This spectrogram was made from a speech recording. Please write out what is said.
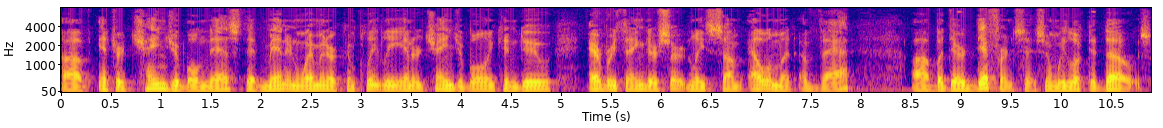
of interchangeableness, that men and women are completely interchangeable and can do everything. There's certainly some element of that, uh, but there are differences, and we looked at those.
